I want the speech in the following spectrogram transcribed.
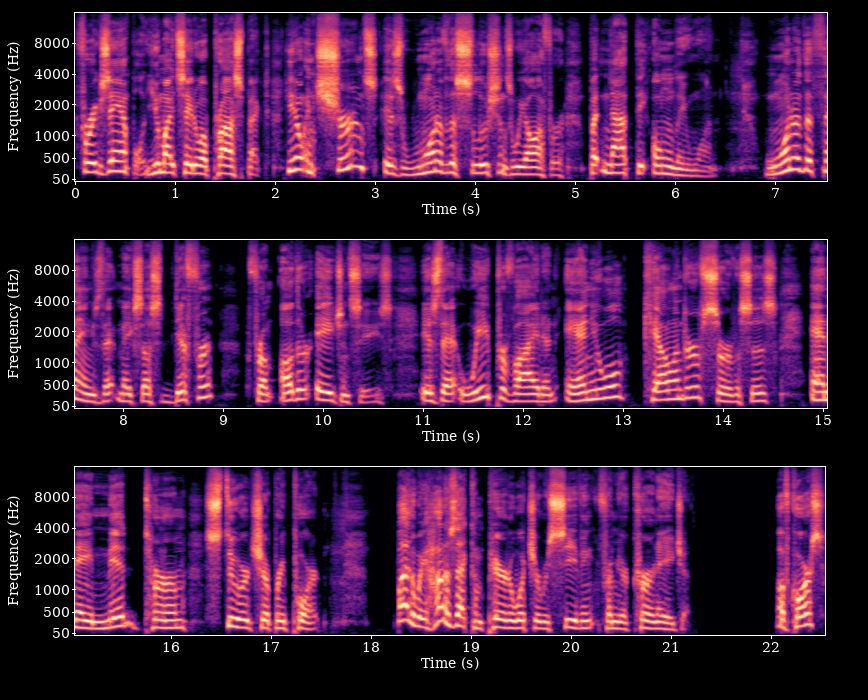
For example, you might say to a prospect, you know, insurance is one of the solutions we offer, but not the only one. One of the things that makes us different from other agencies is that we provide an annual calendar of services and a midterm stewardship report. By the way, how does that compare to what you're receiving from your current agent? Of course,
